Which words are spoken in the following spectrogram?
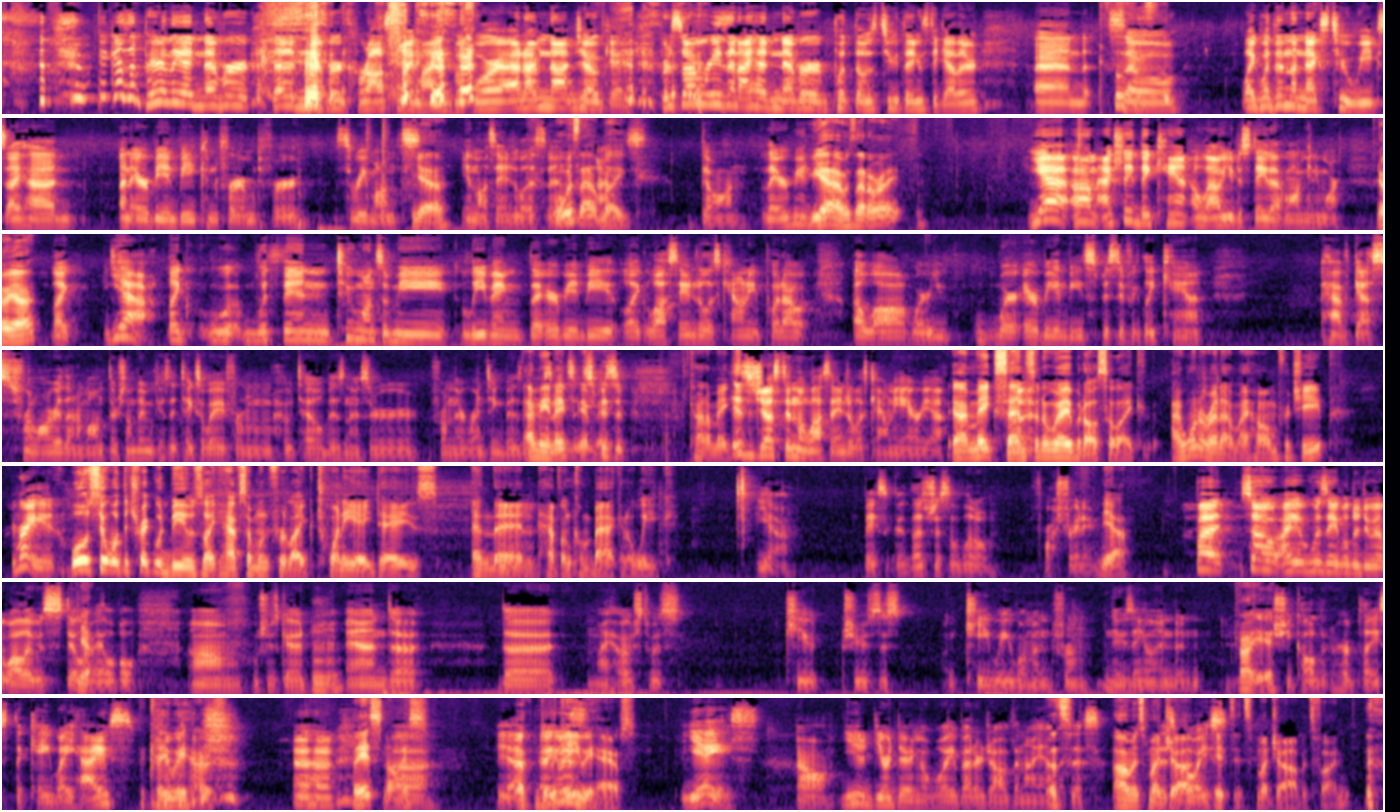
apparently I'd never, that had never crossed my mind before, and I'm not joking. For some reason, I had never put those two things together. And so, like, within the next two weeks, I had an Airbnb confirmed for three months Yeah. in Los Angeles. What was that I like? was gone. The Airbnb? Yeah, was that alright? Yeah, um, actually, they can't allow you to stay that long anymore. Oh yeah? Like, yeah, like w- within two months of me leaving the Airbnb, like Los Angeles County put out a law where you, where Airbnb specifically can't have guests for longer than a month or something because it takes away from hotel business or from their renting business. I mean, it- it's, it may- specific, Kinda makes it's just in the Los Angeles County area, Yeah, it makes sense but- in a way, but also like I wanna rent out my home for cheap. right? Well, so what the trick would be was like have someone for like 28 days and then Mm-hmm. have them come back in a week. Yeah, basically, that's just a little frustrating. Yeah. But so I was able to do it while it was still Yeah. available, um, which was good. Mhm. And uh, the my host was cute. She was this Kiwi woman from New Zealand, and Oh yeah. she called her place the Kiwi House. The Kiwi house. Uh huh. It's nice. Uh, yeah. Welcome to It the was- Kiwi house. Yes. Oh, you you're doing a way better job than I am That's- at this. Um, it's my job. It's it's my job. It's fine.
